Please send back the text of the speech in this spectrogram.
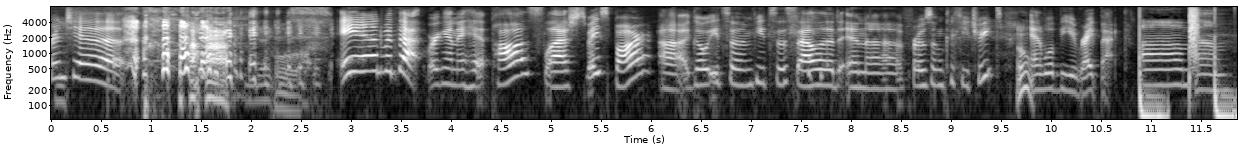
Friendship. And with that, we're gonna hit pause slash space bar. Uh, go eat some pizza salad and a frozen cookie treat, Oh. and we'll be right back. Um. Um.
